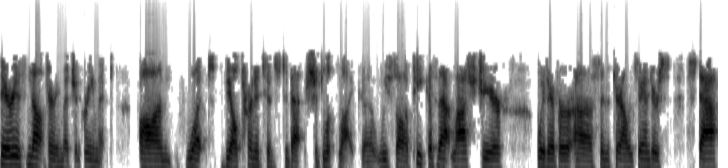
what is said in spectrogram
there is not very much agreement on what the alternatives to that should look like. Uh, we saw a peak of that last year whenever uh, Senator Alexander's staff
